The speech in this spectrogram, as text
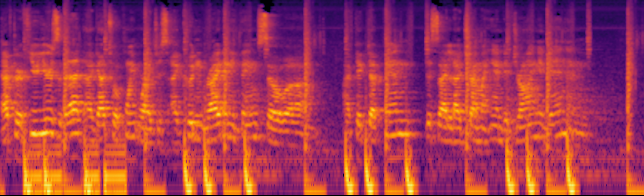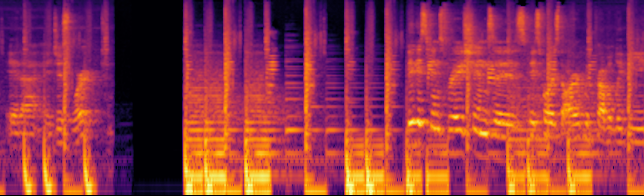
After a few years of that, I got to a point where I just, I couldn't write anything, so uh, I picked up pen, decided I'd try my hand at drawing again, and it, uh, it just worked. Biggest inspirations is, as far as the art would probably be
